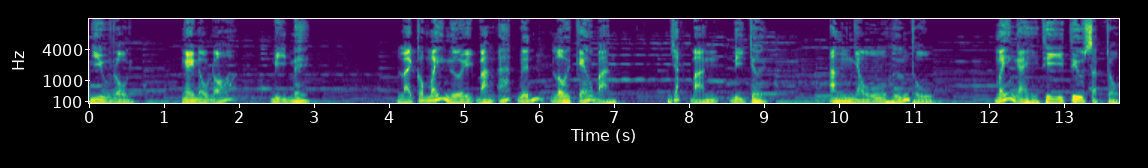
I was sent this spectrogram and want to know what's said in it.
nhiều rồi, Ngày nào đó bị mê. Lại có mấy người bạn ác đến lôi kéo bạn, Dắt bạn đi chơi. Ăn nhậu hưởng thụ. Mấy ngày thì tiêu sạch rồi.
